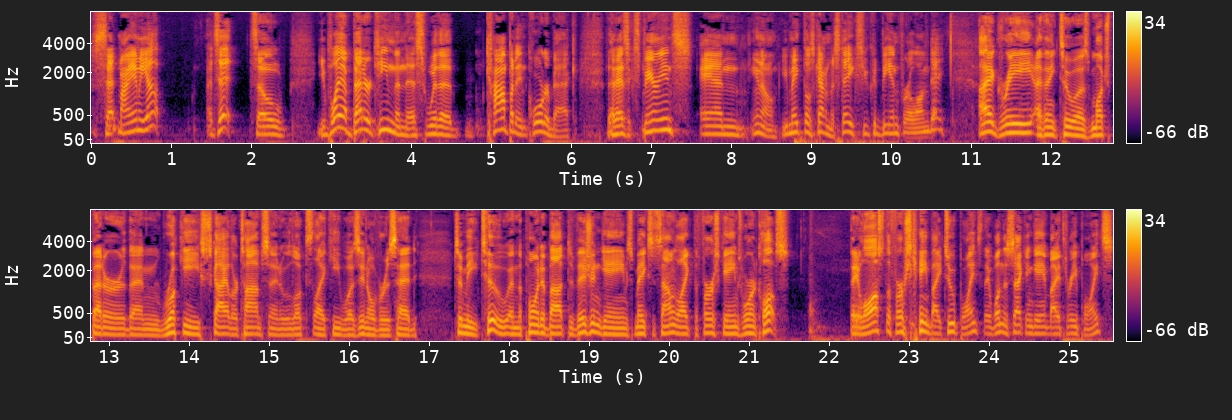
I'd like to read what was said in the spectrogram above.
set Miami up. That's it. So you play a better team than this with a competent quarterback that has experience, and you know you make those kind of mistakes, you could be in for a long day. I agree. I think Tua is much better than rookie Skylar Thompson, who looks like he was in over his head to me too. And the point about division games makes it sound like the first games weren't close. They lost the first game by two points. They won the second game by three points.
